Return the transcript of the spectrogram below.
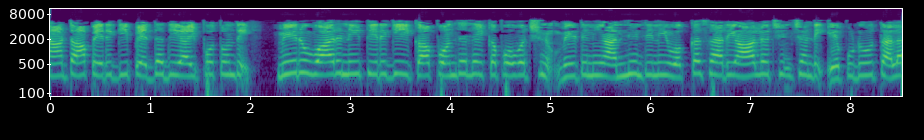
నాట పెరిగి పెద్దది అయిపోతుంది. మీరు వారిని తిరిగి ఇక పొందలేకపోవచ్చును. వీటిని అన్నింటినీ ఒక్కసారి ఆలోచించండి. ఎప్పుడూ తల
